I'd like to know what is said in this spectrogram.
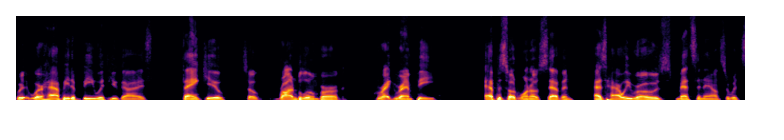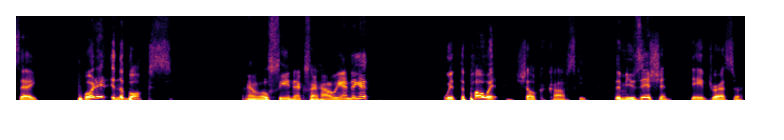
We're, we're happy to be with you guys. Thank you. So, Ron Blomberg, Greg Rempe, episode 107, as Howie Rose, Mets announcer, would say, put it in the books. And we'll see you next time. How are we ending it? with the poet Shel Krakowski, the musician Dave Dresser,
